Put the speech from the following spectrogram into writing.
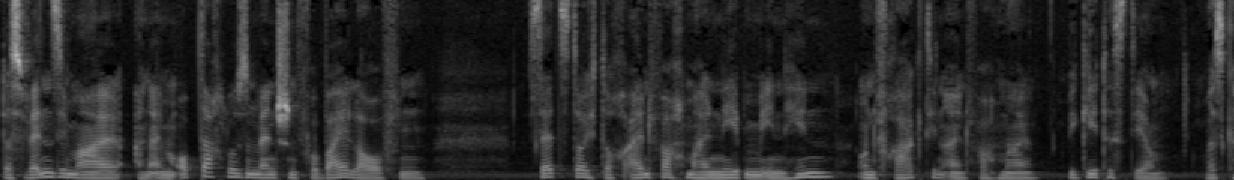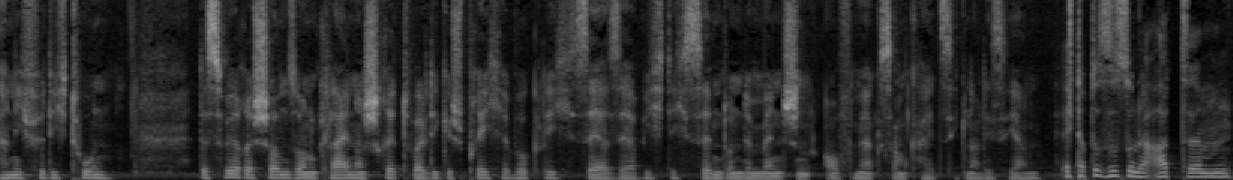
dass wenn sie mal an einem obdachlosen Menschen vorbeilaufen, setzt euch doch einfach mal neben ihn hin und fragt ihn einfach mal, wie geht es dir? Was kann ich für dich tun? Das wäre schon so ein kleiner Schritt, weil die Gespräche wirklich sehr, sehr wichtig sind und den Menschen Aufmerksamkeit signalisieren. Ich glaube, das ist so eine Art ähm,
